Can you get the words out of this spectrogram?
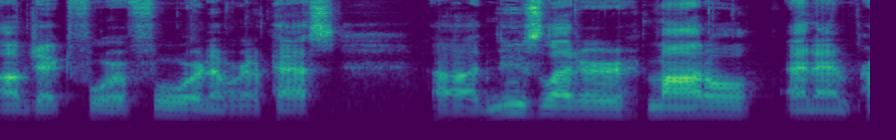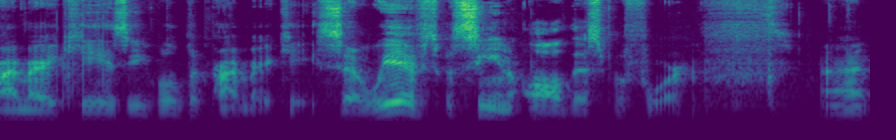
object 404 and then we're going to pass uh, newsletter model and then primary key is equal to primary key. So we have seen all this before. Alright,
